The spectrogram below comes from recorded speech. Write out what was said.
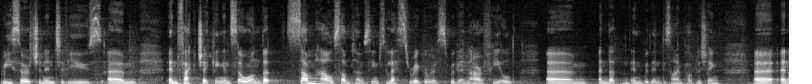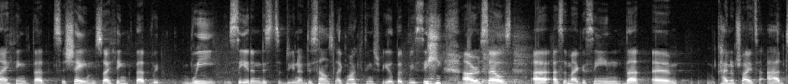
research and interviews um, and fact checking and so on that somehow sometimes seems less rigorous within our field um, and that and within design publishing. Uh, and I think that's a shame. So I think that we we see it in this, you know, this sounds like marketing spiel, but we see ourselves uh, as a magazine that um, kind of try to add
